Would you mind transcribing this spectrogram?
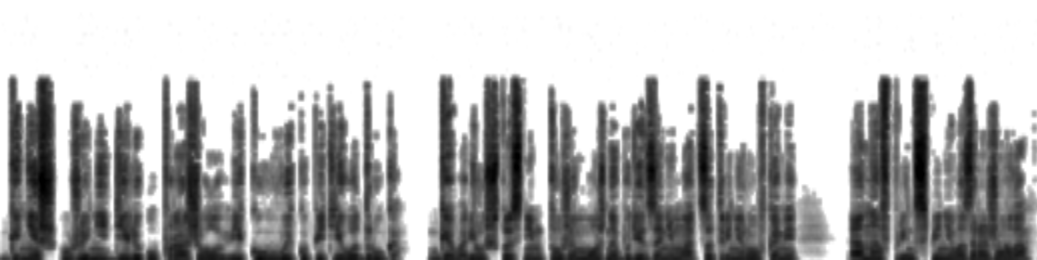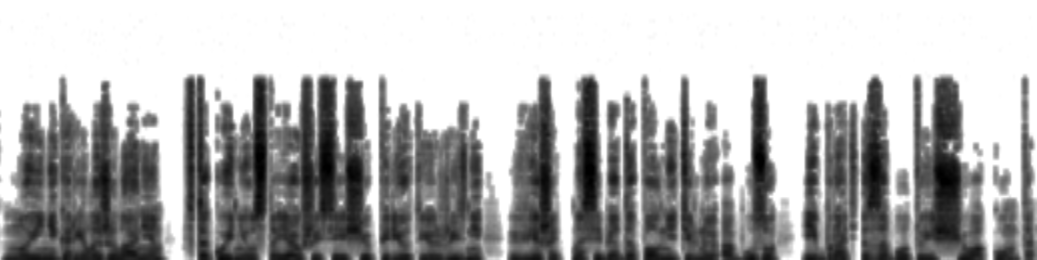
Гнеш уже неделю упрашивал Вику выкупить его друга. Говорил, что с ним тоже можно будет заниматься тренировками. Она, в принципе, не возражала, но и не горела желанием, в такой неустоявшийся еще период ее жизни вешать на себя дополнительную обузу и брать заботу еще о ком-то.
